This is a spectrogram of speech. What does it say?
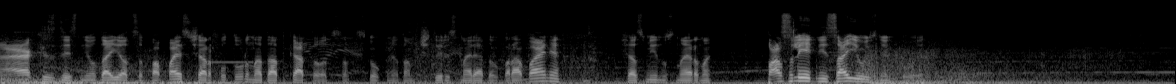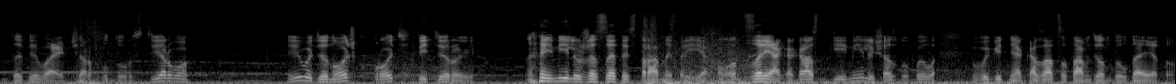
Ах, здесь не удается попасть. Чарфутур надо откатываться. Сколько у него там? 4 снаряда в барабане. Сейчас минус, наверное, последний союзник будет. Добивает Чарфутур стерву. И в одиночку против пятерых. Эмиль уже с этой стороны приехал. Вот зря. Как раз таки Эмилю сейчас бы было выгоднее оказаться там, где он был до этого.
